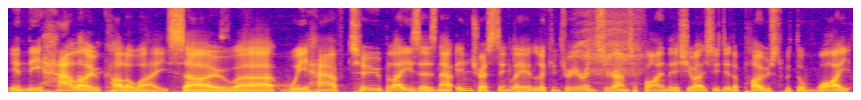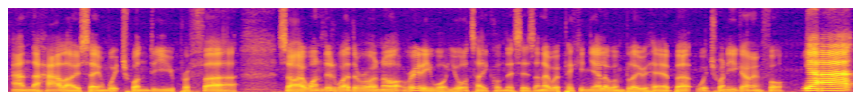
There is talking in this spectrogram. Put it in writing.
in the Halo colorway. So uh, we have two Blazers. Now, interestingly, looking through your Instagram to find this, you actually did a post with the white and the Halo saying which one do you prefer. So I wondered whether or not, really, what your take on this is. I know we're picking yellow and blue here, but which one are you going for? Yeah,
